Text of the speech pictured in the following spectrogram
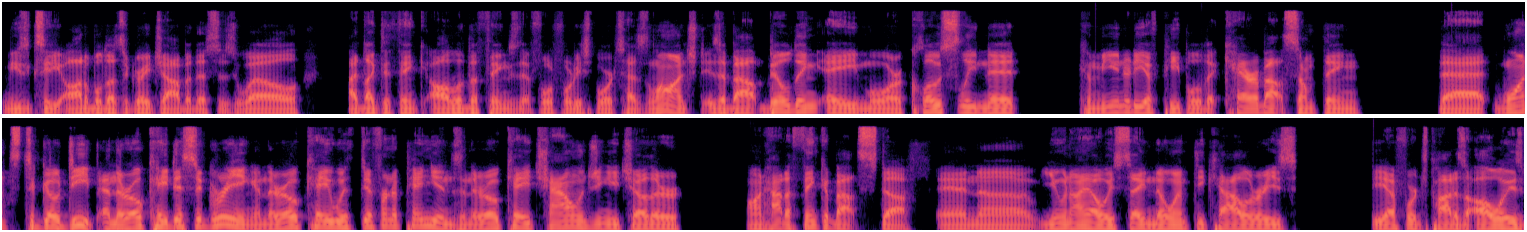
Music City Audible does a great job of this as well. I'd like to think all of the things that 440 Sports has launched is about building a more closely knit community of people that care about something that wants to go deep and they're okay disagreeing and they're okay with different opinions and they're okay challenging each other on how to think about stuff. And uh, you and I always say no empty calories. The F Words Pod has always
